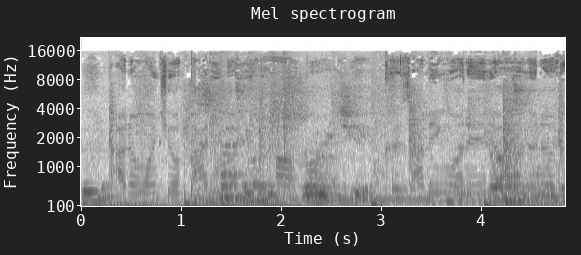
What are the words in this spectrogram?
Mhm. It's quite a lot of storage here. Drawers over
